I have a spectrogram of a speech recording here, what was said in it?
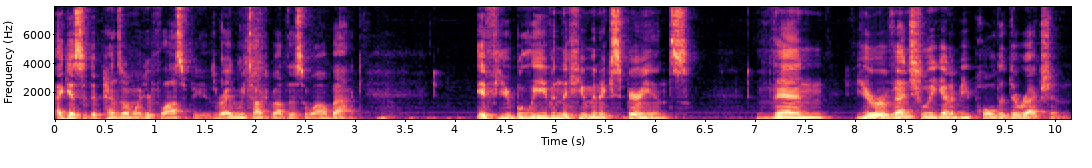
I guess it depends on what your philosophy is, right? We talked about this a while back. If you believe in the human experience, then you're eventually going to be pulled a direction,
